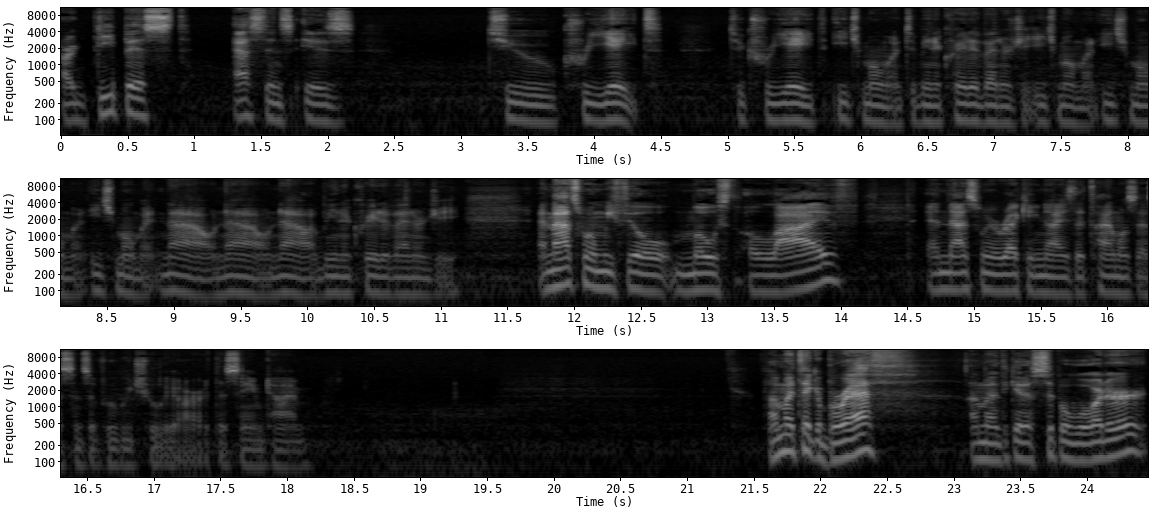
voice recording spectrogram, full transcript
our deepest essence is to create to create each moment to be in a creative energy each moment each moment each moment now now now being a creative energy and that's when we feel most alive and that's when we recognize the timeless essence of who we truly are at the same time i'm going to take a breath i'm going to get a sip of water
